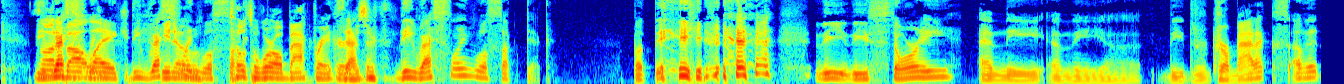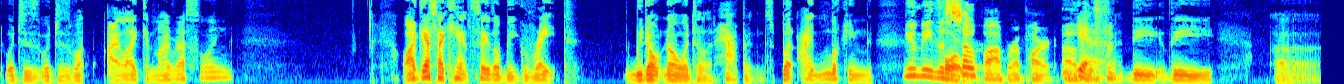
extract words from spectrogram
It's not about like the wrestling you know, will suck tilt-a-whirl backbreakers. Exactly. the wrestling will suck dick, but the the the story and the and the uh, the dramatics of it, which is which is what I like in my wrestling. Well, I guess I can't say they'll be great. We don't know until it happens, but I'm looking. You mean the soap opera part? Of yeah, the the. Uh,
